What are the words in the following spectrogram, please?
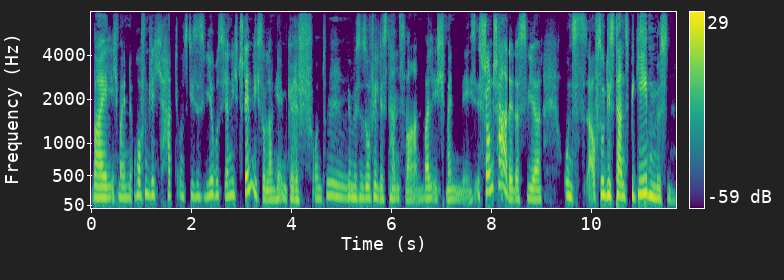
Weil ich meine, hoffentlich hat uns dieses Virus ja nicht ständig so lange im Griff und hm. wir müssen so viel Distanz wahren. Weil ich meine, es ist schon schade, dass wir uns auf so Distanz begeben müssen.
